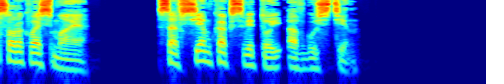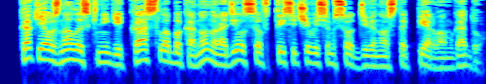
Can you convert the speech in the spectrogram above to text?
48. Совсем как святой Августин. Как я узнал из книги Касла, Баканон родился в 1891 году.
